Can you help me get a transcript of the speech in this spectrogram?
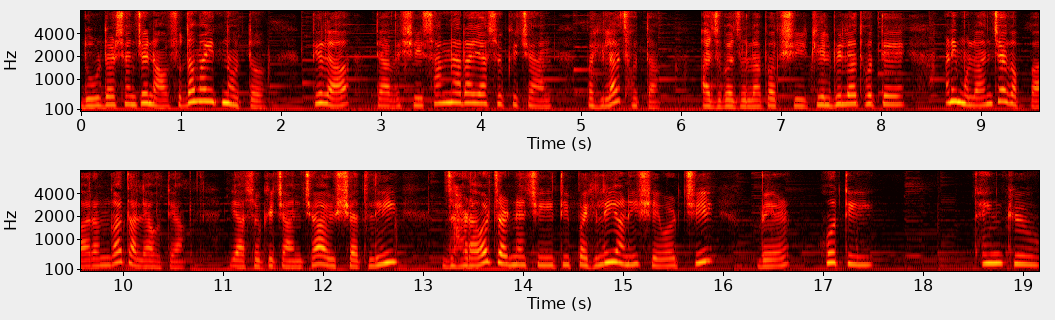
दूरदर्शनचे नाव सुद्धा माहीत नव्हतं. तिला त्याविषयी सांगणारा या सुकीचान पहिलाच होता. आजूबाजूला पक्षी किलबिलत होते आणि मुलांच्या गप्पा रंगात आल्या होत्या. या सुकीचानच्या आयुष्यातली झाडावर चढण्याची ती पहिली आणि शेवटची वेळ होती थँक्यू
